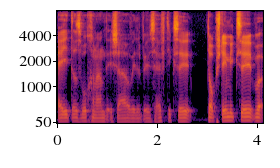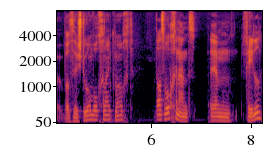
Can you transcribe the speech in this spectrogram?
Ey, das Wochenende war auch wieder bei uns heftig. gewesen. Gewesen. Wa- Was hast du am Wochenende gemacht? Das Wochenende ähm, viel.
